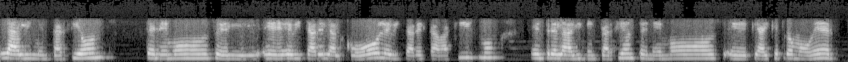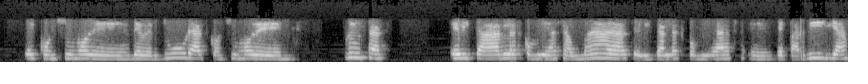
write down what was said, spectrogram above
la alimentación, tenemos el eh, evitar el alcohol, evitar el tabaquismo. Entre la alimentación tenemos eh, que hay que promover el consumo de verduras, consumo de frutas, evitar las comidas ahumadas, evitar las comidas eh, de parrilla,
